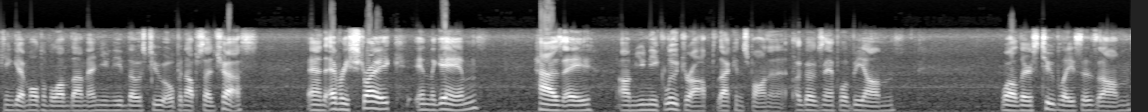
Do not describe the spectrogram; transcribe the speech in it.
can get multiple of them, and you need those to open up said chests. And every strike in the game has a um, unique loot drop that can spawn in it. A good example would be, um, well, there's two places, um,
